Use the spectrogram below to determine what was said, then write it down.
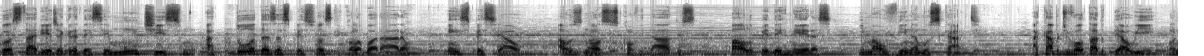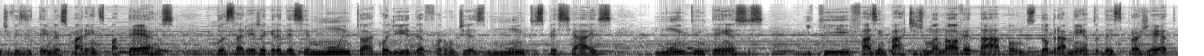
Gostaria de agradecer muitíssimo a todas as pessoas que colaboraram, em especial aos nossos convidados Paulo Pederneiras e Malvina Muscat. Acabo de voltar do Piauí, onde visitei meus parentes paternos e gostaria de agradecer muito a acolhida. Foram dias muito especiais, muito intensos e que fazem parte de uma nova etapa, um desdobramento desse projeto,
